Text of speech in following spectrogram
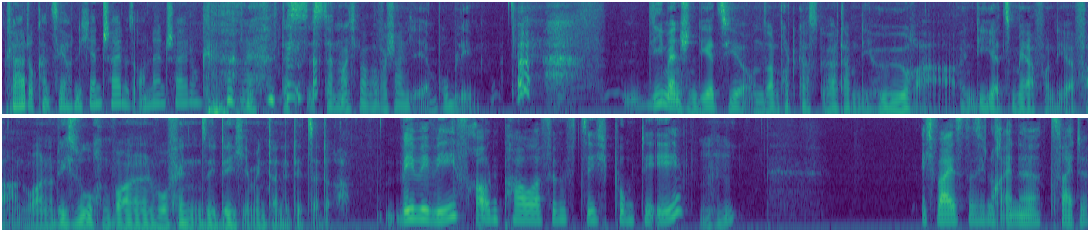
Klar, du kannst dich auch nicht entscheiden, das ist auch eine Entscheidung. Ja, das ist dann manchmal wahrscheinlich eher ein Problem die Menschen, die jetzt hier unseren Podcast gehört haben, die Hörer, wenn die jetzt mehr von dir erfahren wollen und dich suchen wollen, wo finden sie dich im Internet etc.? www.frauenpower50.de. Mhm. Ich weiß, dass ich noch eine zweite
